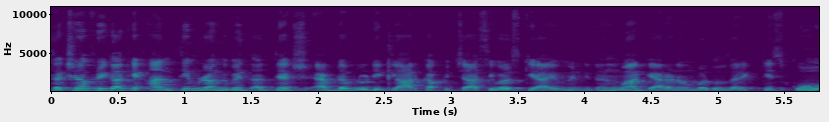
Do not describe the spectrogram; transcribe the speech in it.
दक्षिण अफ्रीका के अंतिम रंगभेद अध्यक्ष एफ़ डब्ल्यू डी क्लार्क का पिचासी वर्ष की आयु में निधन हुआ। 11 नवंबर 2021 को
